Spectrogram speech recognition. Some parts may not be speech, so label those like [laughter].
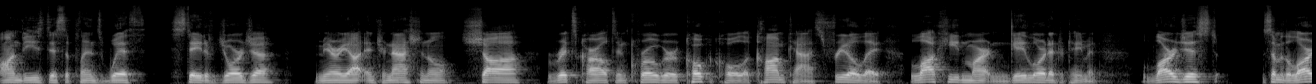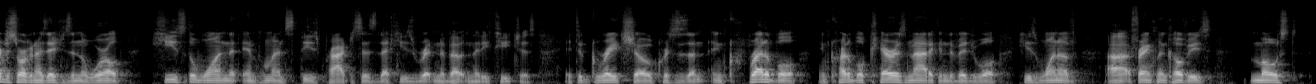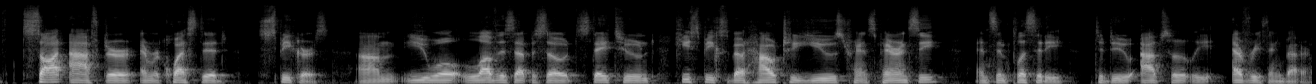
on these disciplines with State of Georgia, Marriott International, Shaw, Ritz Carlton, Kroger, Coca Cola, Comcast, Frito Lay, Lockheed Martin, Gaylord Entertainment, largest, some of the largest organizations in the world. He's the one that implements these practices that he's written about and that he teaches. It's a great show. Chris is an incredible, incredible, charismatic individual. He's one of uh, Franklin Covey's most sought after and requested speakers. Um, you will love this episode. Stay tuned. He speaks about how to use transparency and simplicity to do absolutely everything better.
